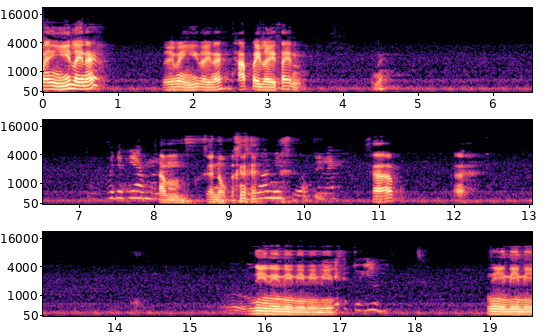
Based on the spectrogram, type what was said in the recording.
มาอย่างนี้เลยนะ เลยมาอย่างนี้เลยนะ ทับไปเลยเส้นนะเขาจะแยกมันทำกระหนกว่ามีส่วนใช่ไหมครับอะนี่นี่นี่นี่นี่นี่เล็กกระจุยอยู่นี่นี่นี่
